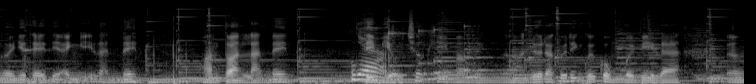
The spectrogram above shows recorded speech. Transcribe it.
người như thế thì anh nghĩ là nên hoàn toàn là nên yeah. Dạ. tìm hiểu trước khi mà mình à, đưa ra quyết định cuối cùng bởi vì là uh,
